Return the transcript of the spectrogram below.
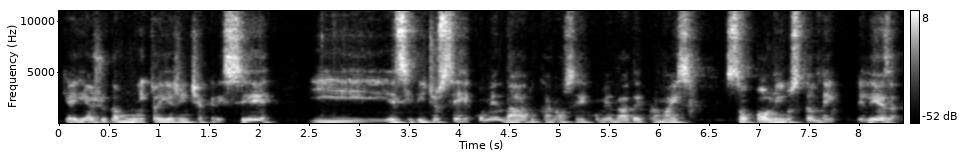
Que aí ajuda muito aí a gente a crescer e esse vídeo ser recomendado, o canal ser recomendado aí para mais São Paulinos também, beleza?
